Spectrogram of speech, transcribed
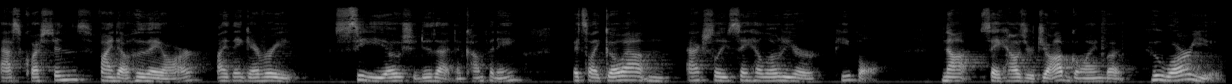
ask questions, find out who they are. I think every CEO should do that in a company. It's like go out and actually say hello to your people, not say, How's your job going? but who are you?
